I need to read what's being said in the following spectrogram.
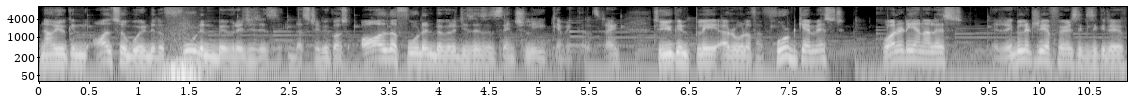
Now you can also go into the food and beverages industry because all the food and beverages is essentially chemicals, right? So you can play a role of a food chemist, quality analyst, regulatory affairs executive,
